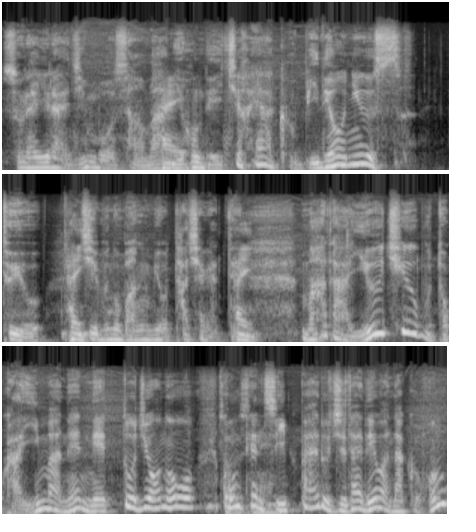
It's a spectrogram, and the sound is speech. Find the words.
それ以来神保さんははい。日本でいち早くビデオニュースというはい。自分の番組を立ち上げて、はい。まだ YouTube とか今ねネット上のコンテンツいっぱいある時代ではなく、本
